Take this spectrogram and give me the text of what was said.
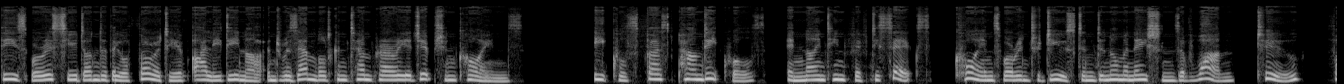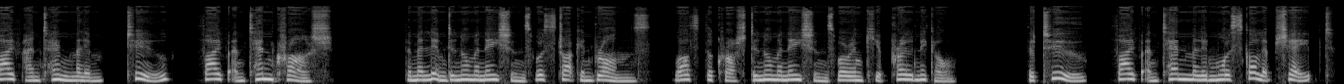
These were issued under the authority of Ali Dinar and resembled contemporary Egyptian coins. Equals first pound equals, in 1956, coins were introduced in denominations of 1, 2, 5 and 10 millim, 2, 5 and 10 krush. The millim denominations were struck in bronze, whilst the krush denominations were in cupro-nickel. The 2, 5 and 10 millim were scallop-shaped,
